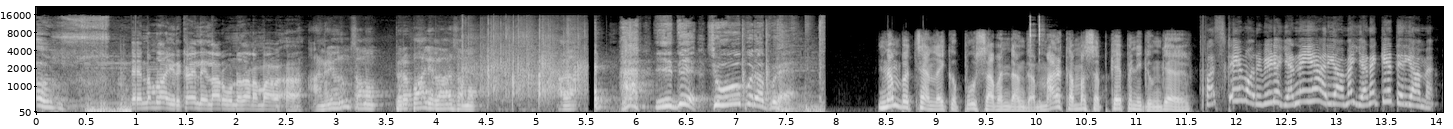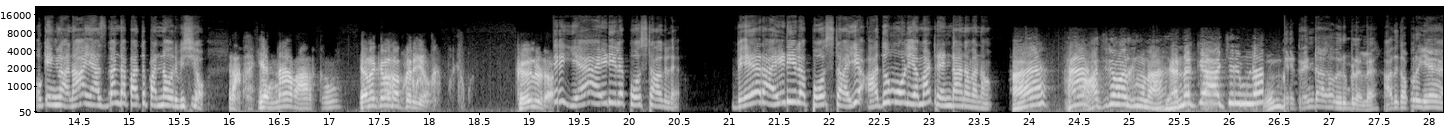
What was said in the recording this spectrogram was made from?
எண்ணம்லாம் இருக்கா? இல்ல எல்லாரும் ஒண்ணுதான்? நம்ம. அனைவரும் சமம். பிறப்பால் எல்லாரும் சமம். இது சூப்பர் அப்பு. நம்ம சேனலுக்கு புதுசா வந்தாங்க மறக்காம சப்ஸ்கிரைப் பண்ணிக்கோங்க. ஃபர்ஸ்ட் டைம் ஒரு வீடியோ என்னையே அறியாம எனக்கே தெரியாம. ஓகேங்களா நான் என் ஹஸ்பண்ட பார்த்து பண்ண ஒரு விஷயம். என்னவா இருக்கும்? எனக்கு என்னடா தெரியும்? கேளுடா. என் ஐடியில போஸ்ட் ஆகல. வேற ஐடியில போஸ்ட் ஆகி அது மூலியமா ட்ரெண்ட் ஆனவனா? ஆச்சரியமா இருக்குங்கண்ணா. எனக்கு ஆச்சரியம்னா உங்க ட்ரெண்ட் ஆக விரும்பல அதுக்கப்புறம் ஏன்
